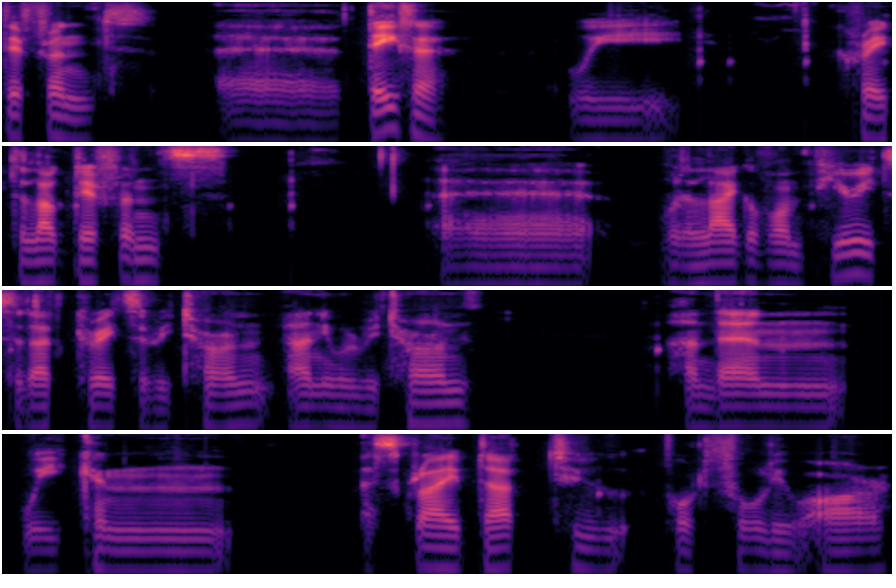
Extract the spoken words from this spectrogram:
different uh, data, we create the log difference uh, with a lag of one period so that creates a return annual return. And then we can ascribe that to portfolio R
